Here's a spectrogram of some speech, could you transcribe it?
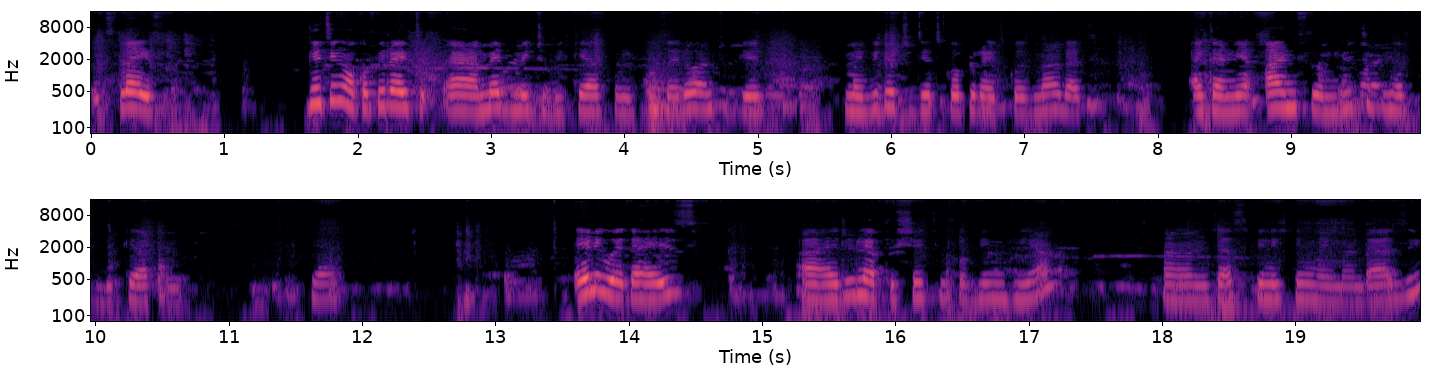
it's life. Getting a copyright uh, made me to be careful because I don't want to get my video to get copyright because now that I can earn from YouTube, you have to be careful. Yeah anyway guys i really appreciate you for being here i'm just finishing my mandazi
